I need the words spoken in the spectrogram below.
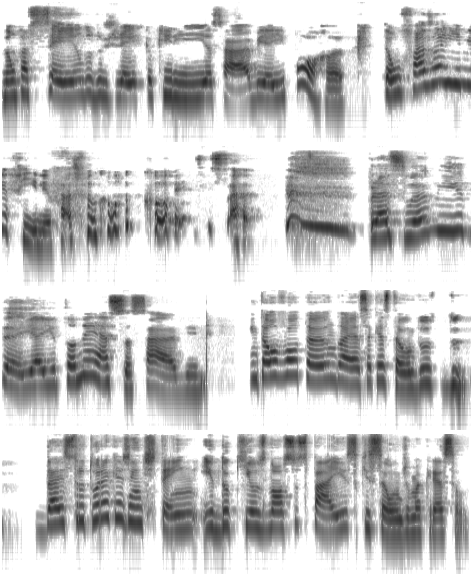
não tá sendo do jeito que eu queria, sabe? E aí, porra, então faz aí, minha filha, faz alguma coisa, sabe? pra sua vida. E aí eu tô nessa, sabe? Então, voltando a essa questão do, do, da estrutura que a gente tem e do que os nossos pais, que são de uma criação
